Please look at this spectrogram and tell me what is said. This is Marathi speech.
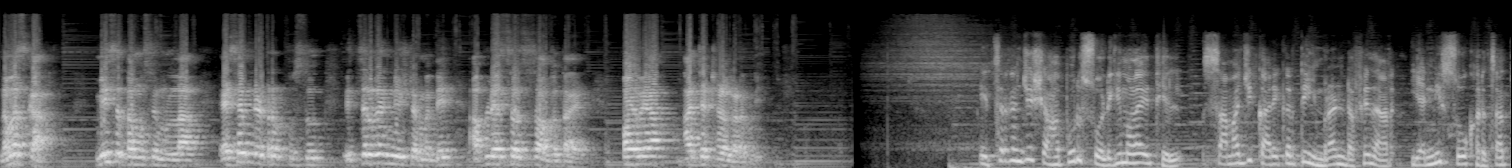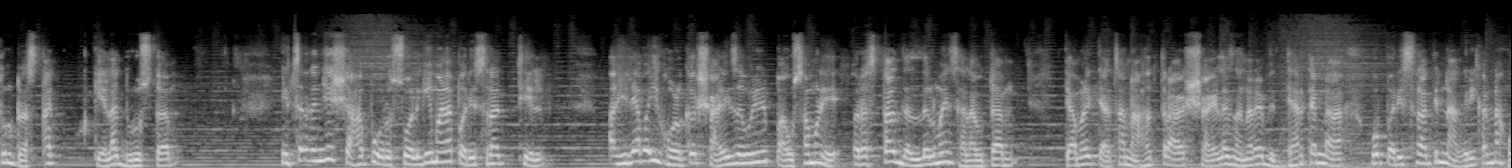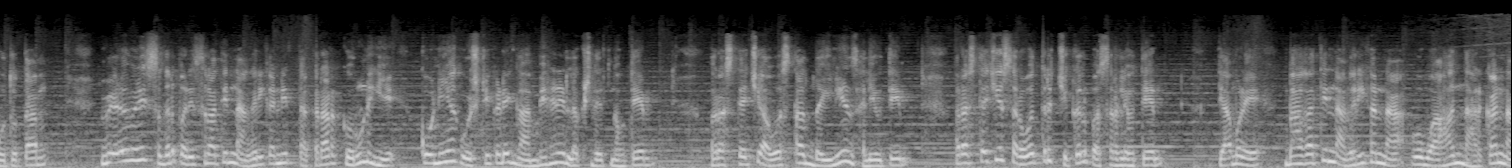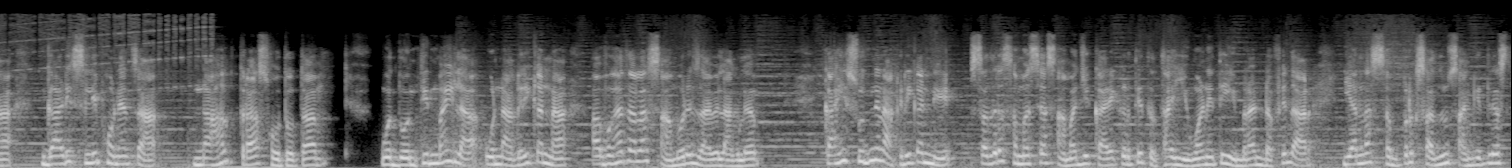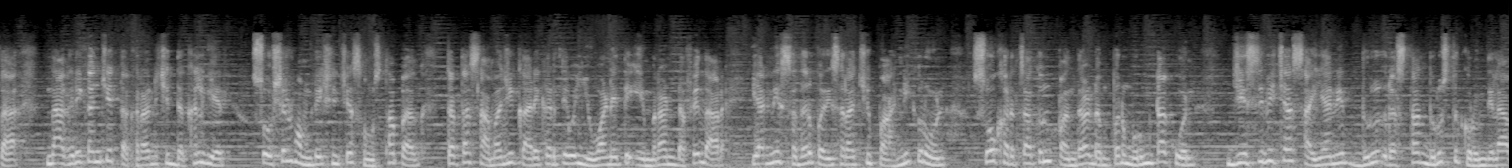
नमस्कार. मी Saddam Hussain S M network प्रस्तुत इचलगंज न्यूज टाइममध्ये आपले सहर्ष स्वागत आहे. पाहूया आजच्या ठळगडामध्ये इचलकरंजी शहापूर सोलगीमाळा येथील सामाजिक कार्यकर्ते इम्रान डफेदार यांनी सो खर्चातून रस्ता केला दुरुस्त. इचलकरंजी शहापूर सोलगीमाळा परिसरातील अहिल्याबाई होळकर शाळेजवळील पावसामुळे रस्ता दलदलमय झाला होता. त्यामुळे त्याचा नाहक त्रास शाळेला जाणाऱ्या विद्यार्थ्यांना व परिसरातील नागरिकांना होत होता. वेळोवेळी सदर परिसरातील नागरिकांनी तक्रार करूनही कोणी या गोष्टीकडे गांभीर्याने लक्ष देत नव्हते. रस्त्याची अवस्था दयनीय झाली होती. रस्त्याची सर्वत्र चिखल पसरले होते. त्यामुळे भागातील नागरिकांना व वाहनधारकांना गाडी स्लिप होण्याचा नाहक त्रास होत होता. व दोन तीन महिला व नागरिकांना अपघाताला सामोरे जावे लागलं. काही सुज्ञ नागरिकांनी सदर समस्या सामाजिक कार्यकर्ते तथा युवा नेते इम्रान डफेदार यांना संपर्क साधून सांगितले असता नागरिकांची तक्रारीची दखल घेत सोशल फाउंडेशनचे संस्थापक तथा सामाजिक कार्यकर्ते व युवा नेते इम्रान डफेदार यांनी सदर परिसराची पाहणी करून सो खर्चातून पंधरा डंपर मुरुम टाकून जेसीबीच्या साह्याने दुरु रस्ता दुरुस्त करून दिला.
